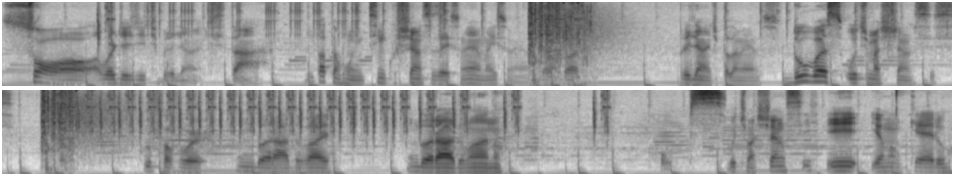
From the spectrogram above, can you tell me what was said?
só. Word Edit brilhante. Tá. Não tá tão ruim. Cinco chances, é isso mesmo? É isso mesmo. Bora. Brilhante, pelo menos. Duas últimas chances. Por favor. Um dourado, vai. Um dourado, mano. Ops. Última chance. E eu não quero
